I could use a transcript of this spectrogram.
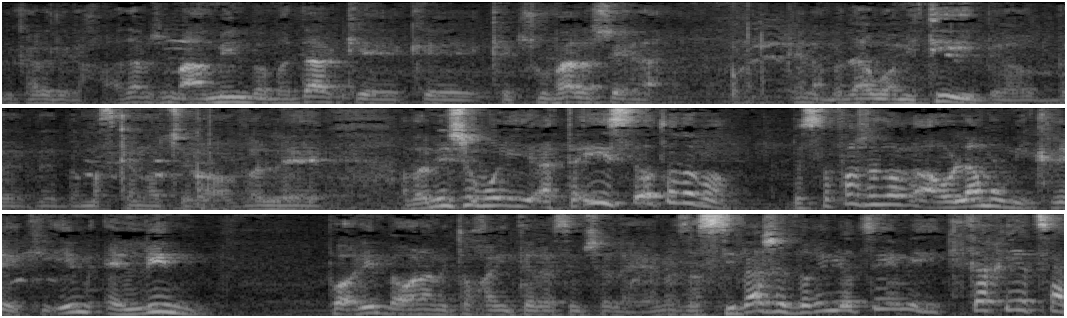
נקרא לזה ככה, אדם שמאמין במדע כ- כ- כתשובה לשאלה. כן, המדע הוא אמיתי במסקנות שלו, אבל, אה, אבל מי שאומר, אתאיסט זה אותו דבר. בסופו של דבר העולם הוא מקרי, כי אם אלים פועלים בעולם מתוך האינטרסים שלהם, אז הסיבה שדברים יוצאים היא כי כך יצא.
